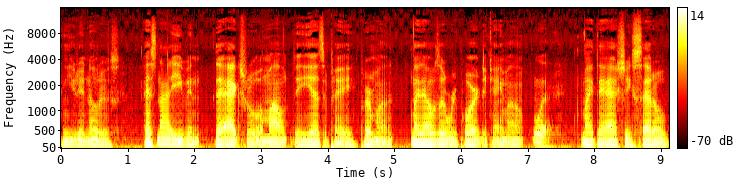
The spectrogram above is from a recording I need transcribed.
and you didn't this. That's not even the actual amount that he has to pay per month. Like that was a report that came out. What? Like they actually settled,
